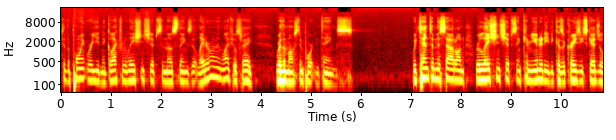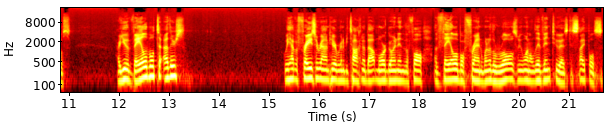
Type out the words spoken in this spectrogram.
to the point where you neglect relationships and those things that later on in life you'll say were the most important things. We tend to miss out on relationships and community because of crazy schedules. Are you available to others? We have a phrase around here we're going to be talking about more going into the fall available friend, one of the roles we want to live into as disciples,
